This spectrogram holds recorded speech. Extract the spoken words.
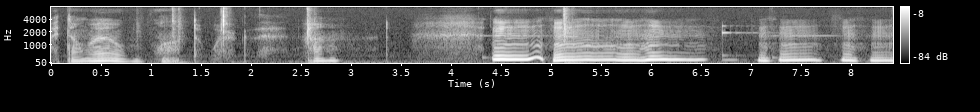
I don't really want to work that hard. Mm-hmm. Mm-hmm. Mm-hmm.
